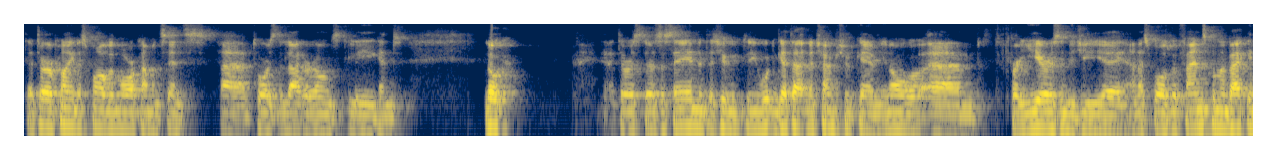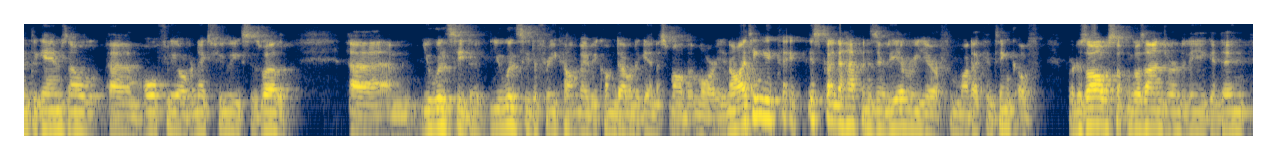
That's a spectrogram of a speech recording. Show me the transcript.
that they're applying a small bit more common sense uh, towards the latter rounds of the league. And look, there's there's a saying that you you wouldn't get that in a championship game, you know, um, for years in the GAA. And I suppose with fans coming back into games now, um, hopefully over the next few weeks as well, um, you will see the you will see the free count maybe come down again a small bit more. You know, I think it, this kind of happens nearly every year from what I can think of, where there's always something goes on during the league, and then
